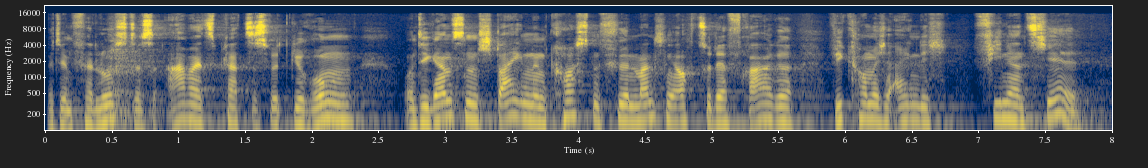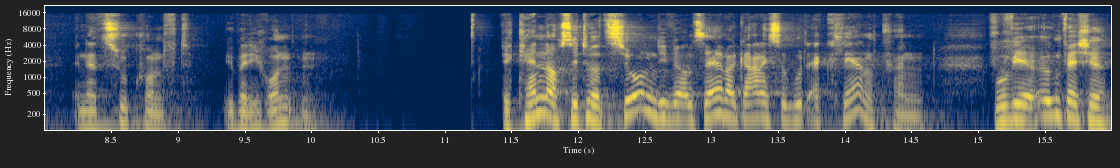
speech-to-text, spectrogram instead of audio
Mit dem Verlust des Arbeitsplatzes wird gerungen und die ganzen steigenden Kosten führen manchen auch zu der Frage, wie komme ich eigentlich finanziell in der Zukunft über die Runden. Wir kennen auch Situationen, die wir uns selber gar nicht so gut erklären können, wo wir irgendwelche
